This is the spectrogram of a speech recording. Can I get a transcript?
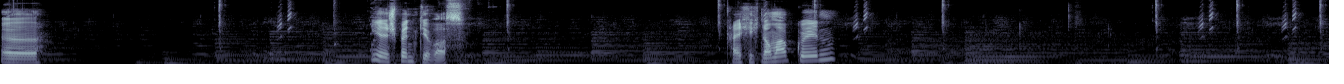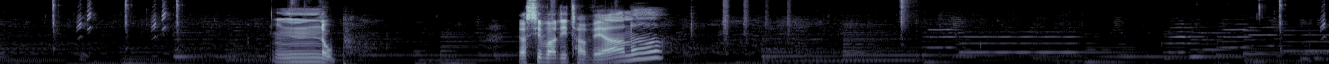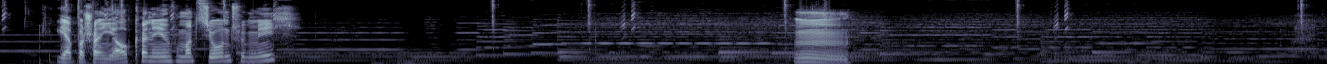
Äh. Hier, ich spend dir was. Kann ich dich nochmal upgraden? Nope. Das hier war die Taverne. Ihr habt wahrscheinlich auch keine Informationen für mich.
